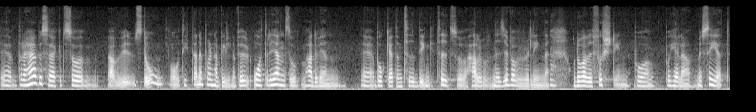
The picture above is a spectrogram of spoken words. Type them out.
eh, på det här besöket så ja, vi stod och tittade på den här bilden. För återigen så hade vi en, eh, bokat en tidig tid, så halv nio var vi väl inne. Mm. Och då var vi först in på, på hela museet.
